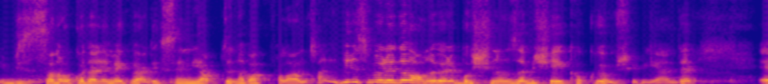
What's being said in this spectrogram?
"Biz sana o kadar emek verdik, senin yaptığına bak." falan. Sanki birisi böyle devamlı böyle başınıza bir şey kakıyormuş gibi geldi. Eee,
